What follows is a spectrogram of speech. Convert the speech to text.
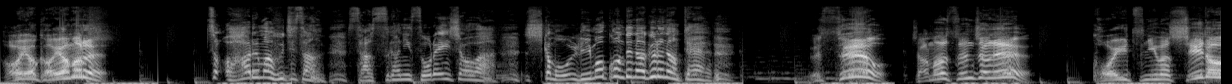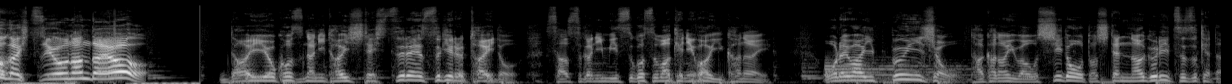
早く謝れ！ちょ、春馬富士さん、さすがにそれ以上は、しかもリモコンで殴るなんて。うっせえよ！邪魔すんじゃねえ！こいつには指導が必要なんだよ！大横綱に対して失礼すぎる態度。さすがに見過ごすわけにはいかない俺は1分以上高野岩を指導として殴り続けた。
